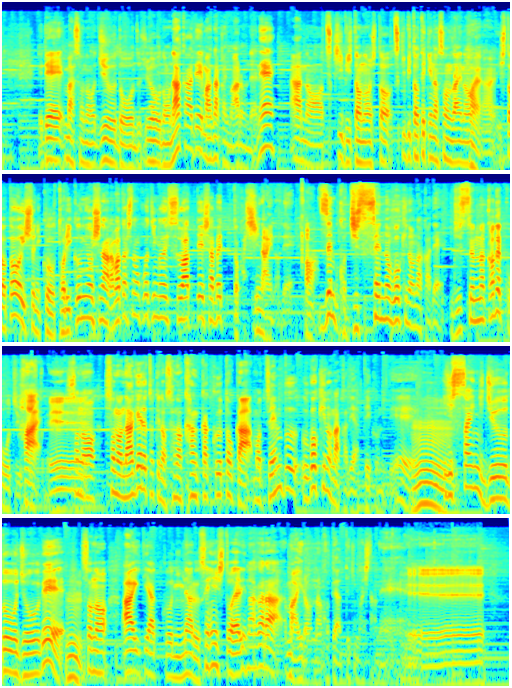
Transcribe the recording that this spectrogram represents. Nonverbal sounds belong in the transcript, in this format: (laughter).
で、まあ、その柔道場の中で、まあ、中にもあるんだよね。あの付き人の人付き人的な存在のはいはい。人と一緒にこう取り組みをしながら私のコーチングで座って喋ってとかしないのであ。全部こう実践の動きの中で、実践の中でコーチング。はい。え。ーそのその投げる時のその感覚とかもう全部動きの中でやっていくんで。うん。実際に柔道場で、うん。その相手役になる選手とやりながら、まあ、いろんなことやってきましたね。え。ー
